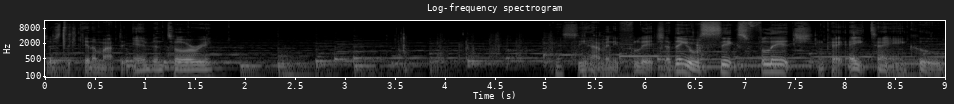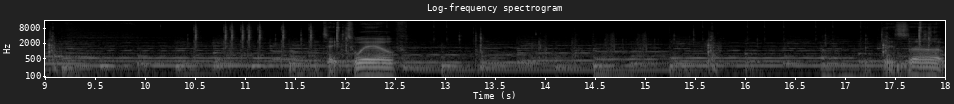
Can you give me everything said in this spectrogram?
Just to get them out the inventory. Let's see how many flitch. I think it was six flitch. Okay, 18. Cool. take 12. This up.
